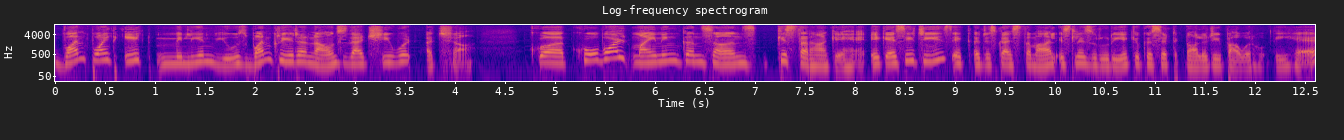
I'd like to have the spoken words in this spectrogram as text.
One point eight million views one creator announce that she would अच्छा कोबाल्ट माइनिंग कंसर्न किस तरह के हैं? एक ऐसी चीज़, एक, जिसका इस्तेमाल इसलिए ज़रूरी है क्योंकि इससे टेक्नोलॉजी पावर होती है।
